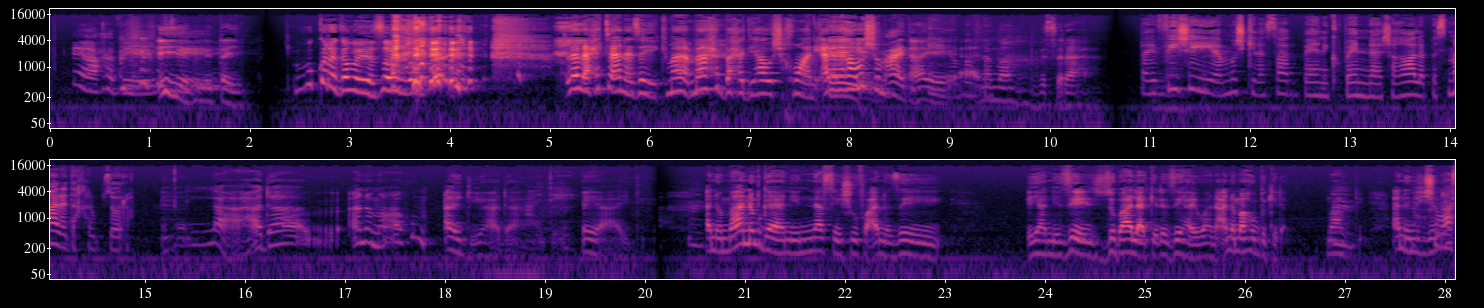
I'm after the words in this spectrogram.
يا حبيبي. إيه يقول لي طيب. بكرة كمان يسوي لا لا حتى أنا زيك. ما ما أحب أحد يهاوش إخواني. أنا اهاوشهم عادي. أي أنا ما أحب بصراحة. طيب في شيء مشكلة صار بينك وبين شغالة بس ما له دخل بزورة؟ لا هذا أنا معهم عادي هذا. عادي. إيه عادي. أنا ما نبقى يعني الناس يشوفوا أنا زي يعني زي الزباله كده زي حيوان أنا ما هو بكده ما هو. أنا محشومة ناس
